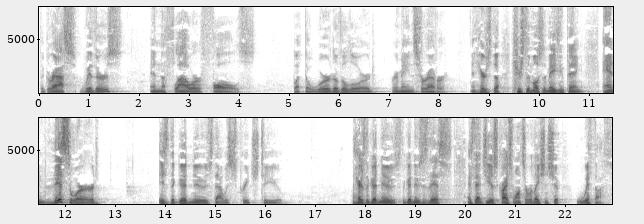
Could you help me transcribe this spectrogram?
the grass withers and the flower falls, but the word of the Lord remains forever. And here's the, here's the most amazing thing. And this word is the good news that was preached to you. Now here's the good news. The good news is this, is that Jesus Christ wants a relationship with us.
